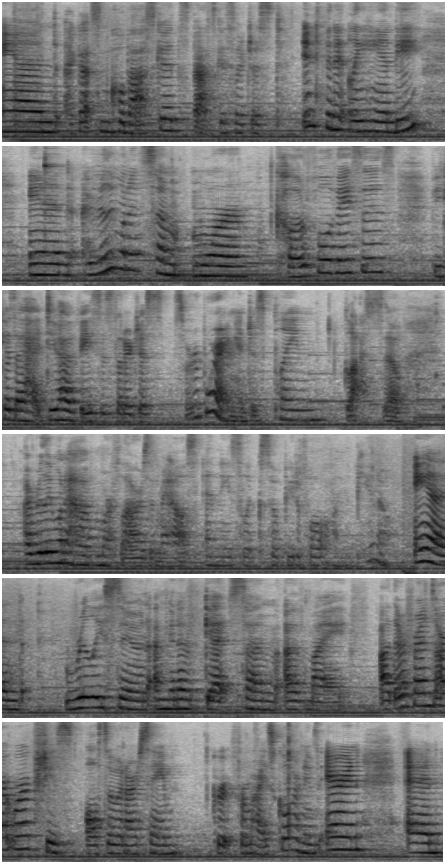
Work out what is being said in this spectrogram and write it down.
And I got some cool baskets. Baskets are just infinitely handy. And I really wanted some more colorful vases because I do have vases that are just sort of boring and just plain glass. So I really want to have more flowers in my house and these look so beautiful on the piano. And really soon I'm gonna get some of my other friend's artwork. She's also in our same group from high school. Her name's Erin and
